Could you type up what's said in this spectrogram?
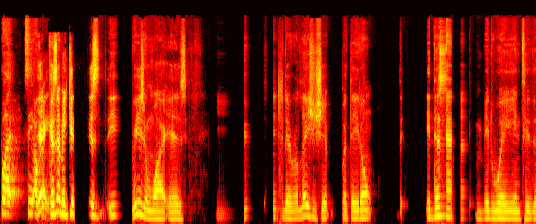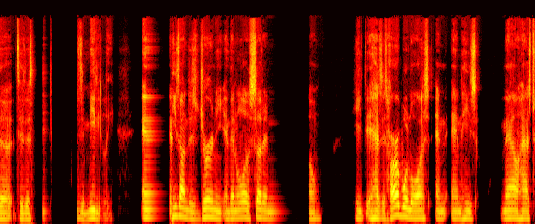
But see, okay, because I mean, because the reason why is into their relationship, but they don't. It doesn't happen midway into the to this immediately, and he's on this journey, and then all of a sudden, you know, he has this horrible loss, and and he's now has to.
